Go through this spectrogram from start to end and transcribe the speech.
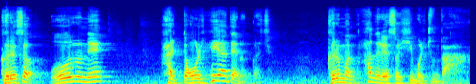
그래서 어른의 활동을 해야 되는 거죠. 그러면 하늘에서 힘을 준다.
